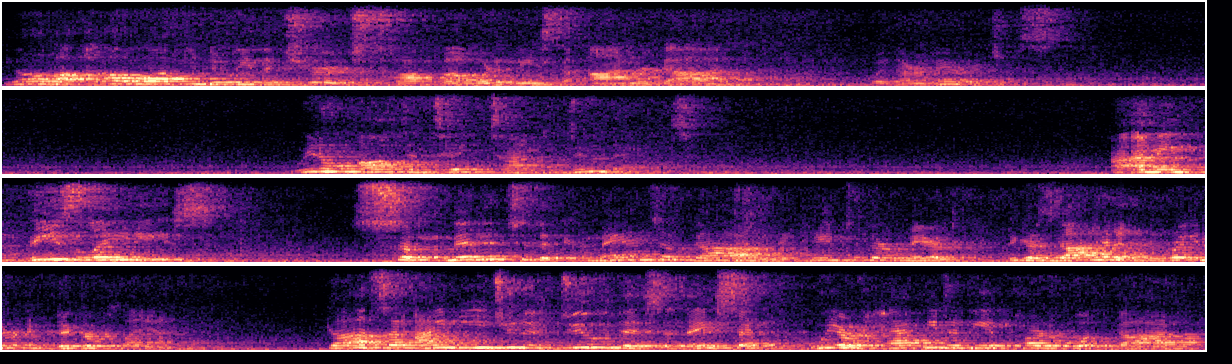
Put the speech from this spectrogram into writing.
You know, about how often do we in the church talk about what it means to honor God with our marriages? We don't often take time to do that. I mean, these ladies submitted to the commands of God when they came to their marriage because God had a greater and bigger plan. God said, I need you to do this. And they said, We are happy to be a part of what God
